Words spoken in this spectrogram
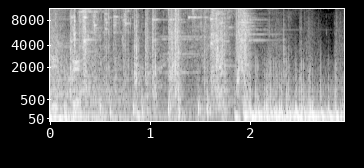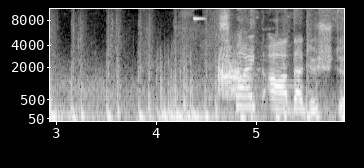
Gitti. A'da düştü.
